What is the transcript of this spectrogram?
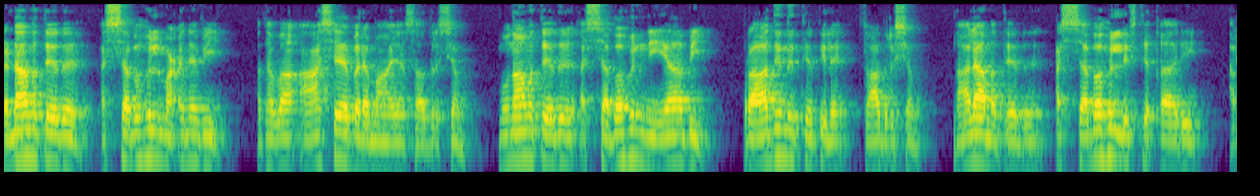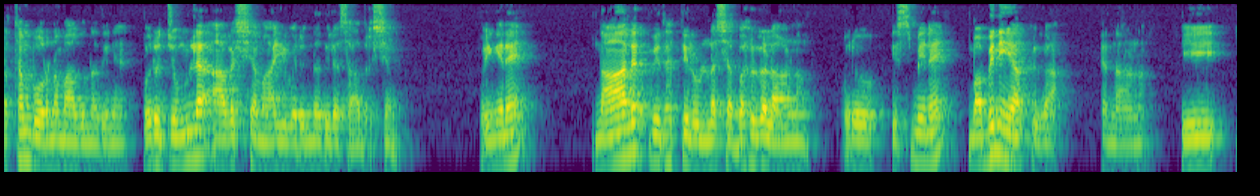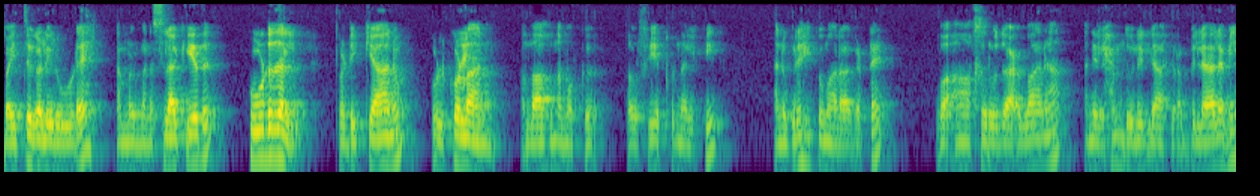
രണ്ടാമത്തേത് അശബഹുൽ മഅനവി അഥവാ ആശയപരമായ സാദൃശ്യം. മൂന്നാമത്തേത് അഷബഹുൽ നിയാബി പ്രാതിനിധ്യത്തിലെ സാദൃശ്യം. നാലാമത്തേത് അശബഹുൽ ഇഫ്തിഖാരി അർത്ഥം പൂർണമാകുന്നതിന് ഒരു ജുംല ആവശ്യമായി വരുന്നതിലെ സാദൃശ്യം. അപ്പോൾ ഇങ്ങനെ നാല് വിധത്തിലുള്ള ശബഹുകളാണ് ഒരു ഇസ്മിനെ മബിനിയാക്കുക എന്നാണ് ഈ ബൈത്തുകളിലൂടെ നമ്മൾ മനസ്സിലാക്കിയത്. കൂടുതൽ പഠിക്കാനും ഉൾക്കൊള്ളാനും അള്ളാഹു നമുക്ക് തൗഫീഖ് നൽകി അനുഗ്രഹിക്കുമാറാകട്ടെ. വ ആഖിറു ദഅവാന അനിൽഹമുല്ലാഹി ഹംദുലില്ലാഹി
